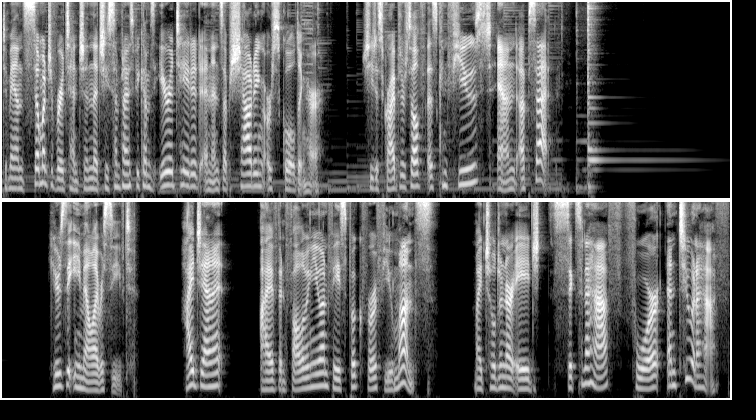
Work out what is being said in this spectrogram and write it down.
demands so much of her attention that she sometimes becomes irritated and ends up shouting or scolding her. She describes herself as confused and upset. Here's the email I received Hi, Janet. I have been following you on Facebook for a few months. My children are aged six and a half, four, and two and a half.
